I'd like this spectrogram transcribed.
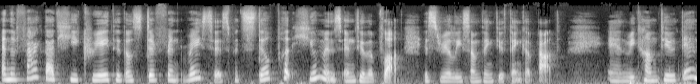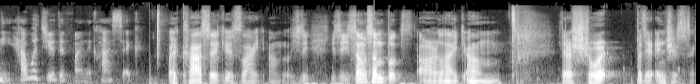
and the fact that he created those different races but still put humans into the plot is really something to think about. And we come to Danny. How would you define a classic? A classic is like um you see you see some some books are like um they're short but they're interesting.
